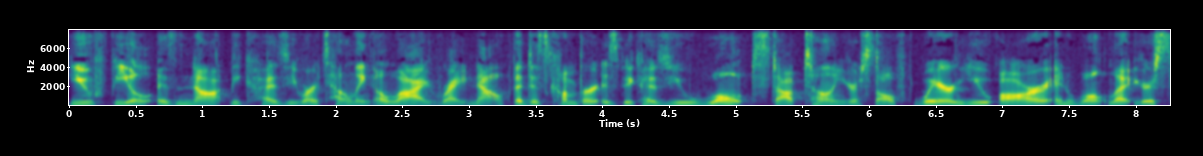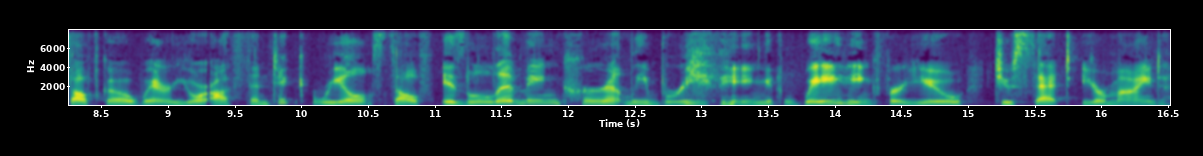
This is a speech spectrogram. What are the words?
you feel is not because you are telling a lie right now. The discomfort is because you won't stop telling yourself where you are and won't let yourself go where your authentic, real self is living, currently breathing, waiting for you to set your mind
